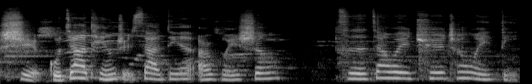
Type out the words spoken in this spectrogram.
使股价停止下跌而回升，此价位区称为底。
